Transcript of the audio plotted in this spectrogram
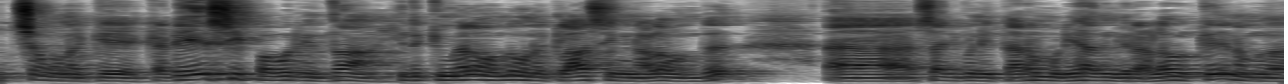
உச்சம் உனக்கு. கடைசி பவர் இதுதான். இதுக்கு மேலே வந்து உனக்கு கிளாஸிங்னால வந்து சரி பண்ணி தர முடியாதுங்கிற அளவுக்கு நம்ம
